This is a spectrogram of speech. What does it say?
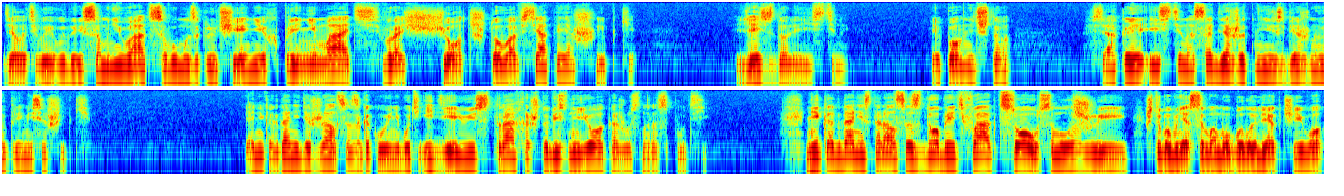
делать выводы и сомневаться в умозаключениях, принимать в расчет, что во всякой ошибке есть доля истины, и помнить, что всякая истина содержит неизбежную примесь ошибки. Я никогда не держался за какую-нибудь идею из страха, что без нее окажусь на распутье. Никогда не старался сдобрить факт соусом лжи, чтобы мне самому было легче его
